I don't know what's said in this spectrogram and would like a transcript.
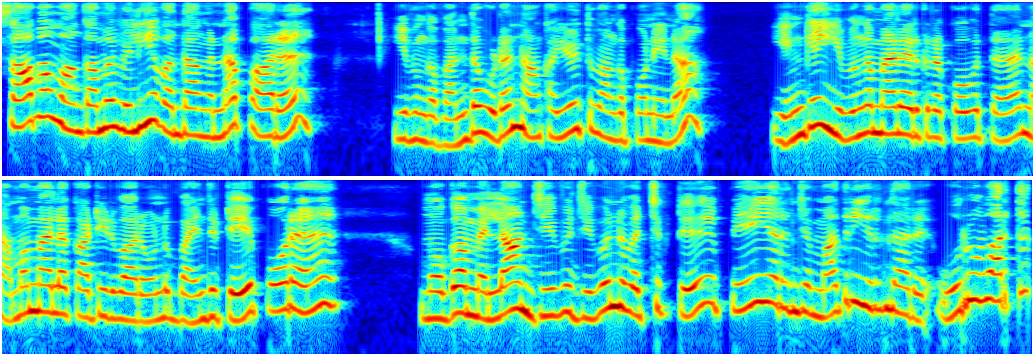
சாபம் வாங்காமல் வெளியே வந்தாங்கன்னா பாரு. இவங்க வந்தவுடன் நான் கையெழுத்து வாங்க போனேன்னா எங்கே இவங்க மேலே இருக்கிற கோவத்தை நம்ம மேலே காட்டிடுவாரோன்னு பயந்துட்டே போகிறேன் முகமெல்லாம் ஜிவு ஜிவுன்னு வச்சுக்கிட்டு பேய் அறிஞ்ச மாதிரி இருந்தார். ஒரு வார்த்தை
